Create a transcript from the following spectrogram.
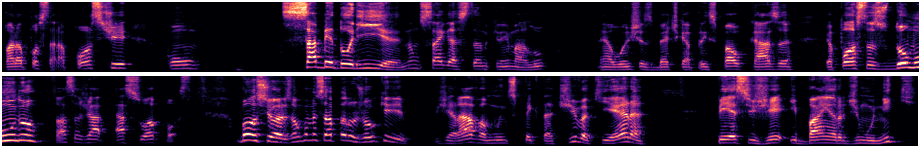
para apostar. Aposte com sabedoria, não sai gastando que nem maluco. Né? O Bet, que é a principal casa de apostas do mundo, faça já a sua aposta. Bom, senhores, vamos começar pelo jogo que gerava muita expectativa, que era PSG e Bayern de Munique.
